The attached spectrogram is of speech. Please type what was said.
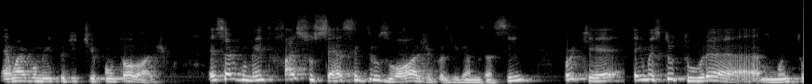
é um argumento de tipo ontológico. Esse argumento faz sucesso entre os lógicos, digamos assim, porque tem uma estrutura muito,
